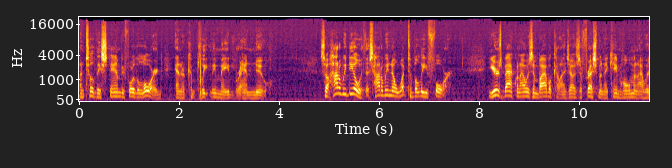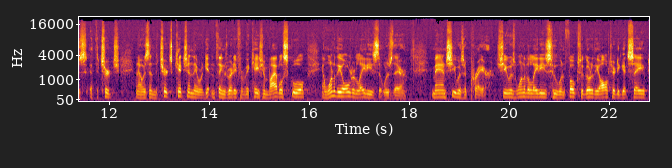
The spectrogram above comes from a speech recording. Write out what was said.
until they stand before the Lord and are completely made brand new. So, how do we deal with this? How do we know what to believe for? Years back when I was in Bible college, I was a freshman. I came home and I was at the church and I was in the church kitchen. They were getting things ready for vacation Bible school. And one of the older ladies that was there, man, she was a prayer. She was one of the ladies who, when folks would go to the altar to get saved,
